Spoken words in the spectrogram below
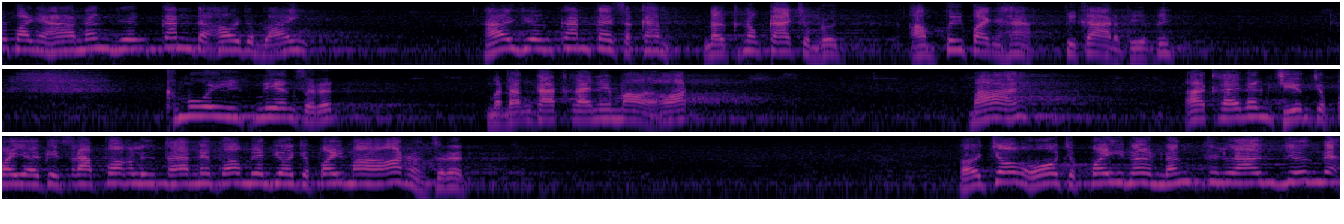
ល់បញ្ហាហ្នឹងយើងកាន់តែឲ្យតម្លៃហើយយើងកាន់តែសកម្មនៅក្នុងការជំរុញអំពីបញ្ហាពិការភាពនេះក្មួយនាងសរិទ្ធមិនដឹងថាថ្ងៃនេះមកឲ្យអត់បាទអាថ្ងៃហ្នឹងជ្រៀងចបៃឲ្យគេស្ដាប់ផងឮថានេះផងមានយកចបៃមកអត់សរិទ្ធ ហើយចូលរោចបៃនៅហ្នឹងគឺឡើងយើងអ្នក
